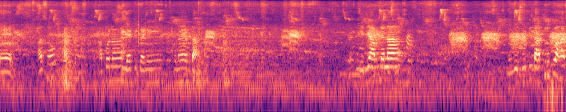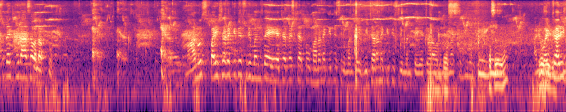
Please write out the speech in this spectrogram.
तयारी असो आपण या ठिकाणी पुन्हा एकदा हे जे आपल्याला म्हणजे शेवटी दातृत्व हा सुद्धा एक गुण असावा लागतो. माणूस पैशाने किती श्रीमंत आहे याच्यापेक्षा तो मनानं किती श्रीमंत आहे विचारानं किती श्रीमंत आहे याच्यावर अवलंबून असतं. आणि वैचारिक.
